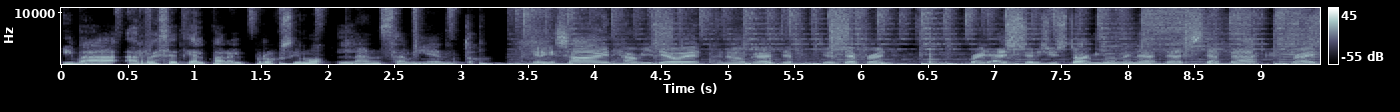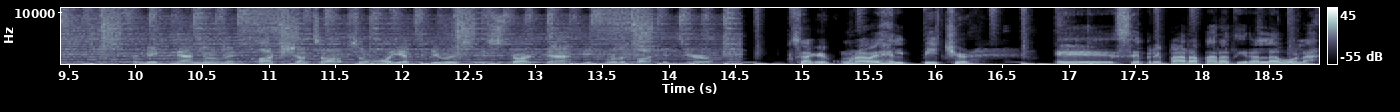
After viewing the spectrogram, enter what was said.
y va a resetear para el próximo lanzamiento. Getting a sign, however you do it. I know guys different, do it different. Right, as soon as you start moving that, that step back, right, or making that movement, clock shuts off. So all you have to do is, is start that before the clock hits zero. O sea que una vez el pitcher eh, se prepara para tirar la bola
